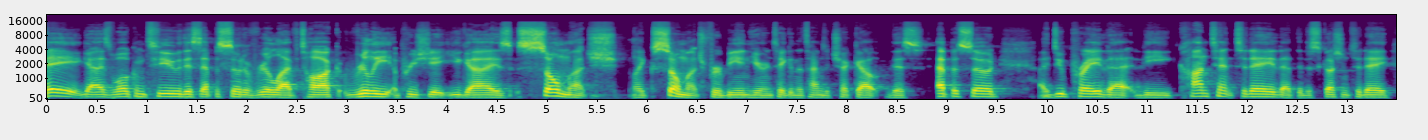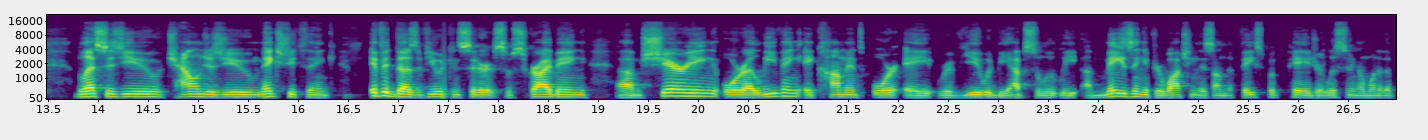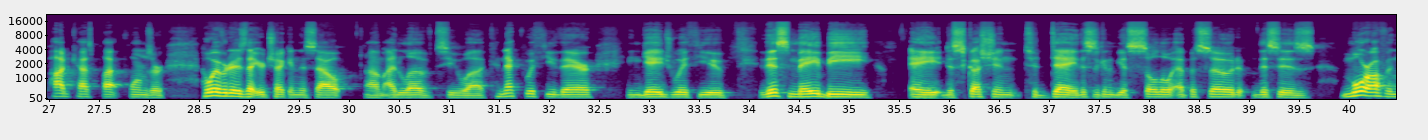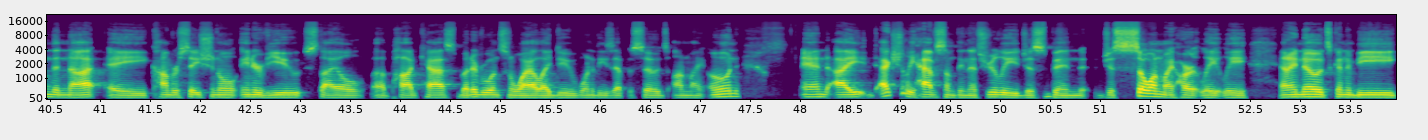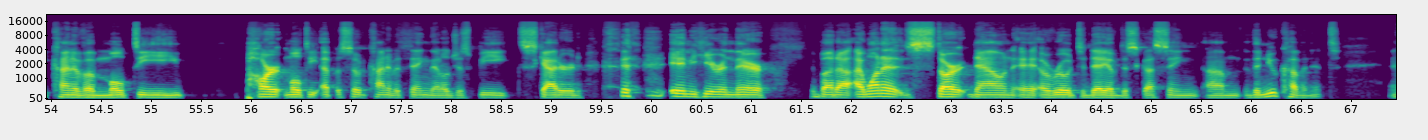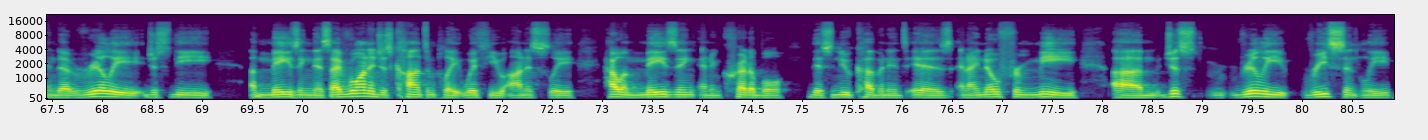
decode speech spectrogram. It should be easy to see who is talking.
Speaker 1: Hey guys, welcome to this episode of Real Live Talk. Really appreciate you guys so much, like so much, for being here and taking the time to check out this episode. I do pray that the content today, that the discussion today blesses you, challenges you, makes you think, if it does, if you would consider subscribing, um, sharing, or uh, leaving a comment or a review would be absolutely amazing. If you're watching this on the Facebook page or listening on one of the podcast platforms or however it is that you're checking this out, um, I'd love to uh, connect with you there, engage with you. This may be a discussion today. This is going to be a solo episode. This is more often than not a conversational interview style uh, podcast, but every once in a while I do one of these episodes on my own. And I actually have something that's really just been just so on my heart lately. And I know it's going to be kind of a multi part, multi episode kind of a thing that'll just be scattered in here and there. But uh, I want to start down a, a, road today of discussing um, the new covenant and uh, really just the amazingness. I want to just contemplate with you, honestly, how amazing and incredible this new covenant is. And I know for me, um, just really recently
